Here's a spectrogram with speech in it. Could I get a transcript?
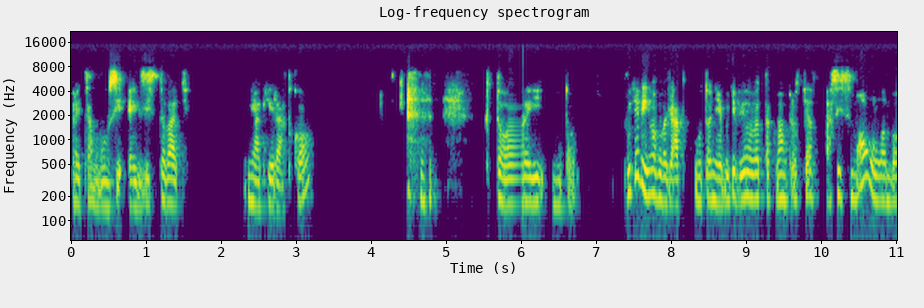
predsa musí existovať nejaký Radko, ktorý mu to bude vyhovovať. Ak mu to nebude vyhovovať, tak mám proste asi smolu, lebo,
